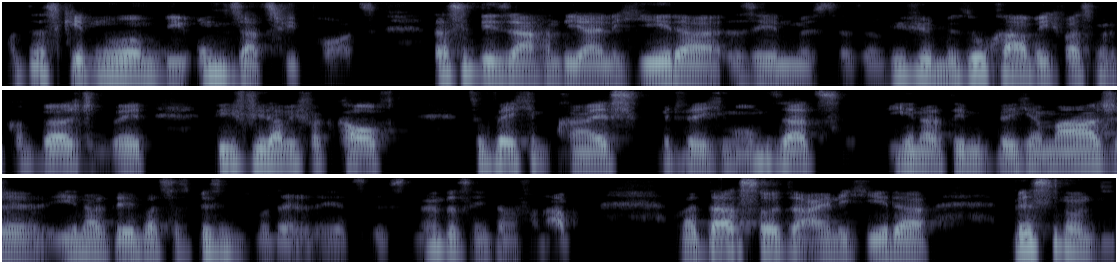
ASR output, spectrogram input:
und das geht nur um die Umsatzreports. Das sind die Sachen, die eigentlich jeder sehen müsste. Also wie viel Besuch habe ich, was ist meine Conversion Rate, wie viel habe ich verkauft, zu welchem Preis, mit welchem Umsatz, je nachdem mit welcher Marge, je nachdem, was das Businessmodell jetzt ist. Ne? Das hängt davon ab. Aber das sollte eigentlich jeder wissen und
